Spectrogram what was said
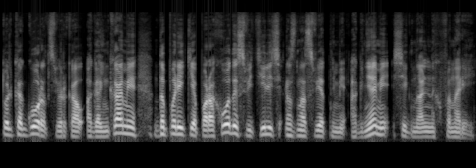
Только город сверкал огоньками, да по реке пароходы светились разноцветными огнями сигнальных фонарей.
